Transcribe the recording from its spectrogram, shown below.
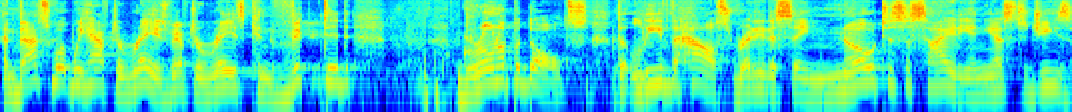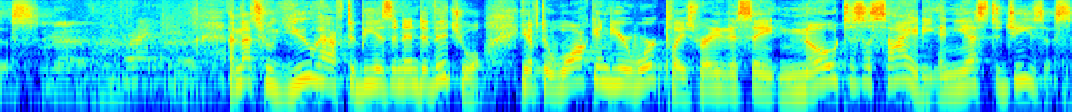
And that's what we have to raise. We have to raise convicted, grown up adults that leave the house ready to say no to society and yes to Jesus. And that's who you have to be as an individual. You have to walk into your workplace ready to say no to society and yes to Jesus.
